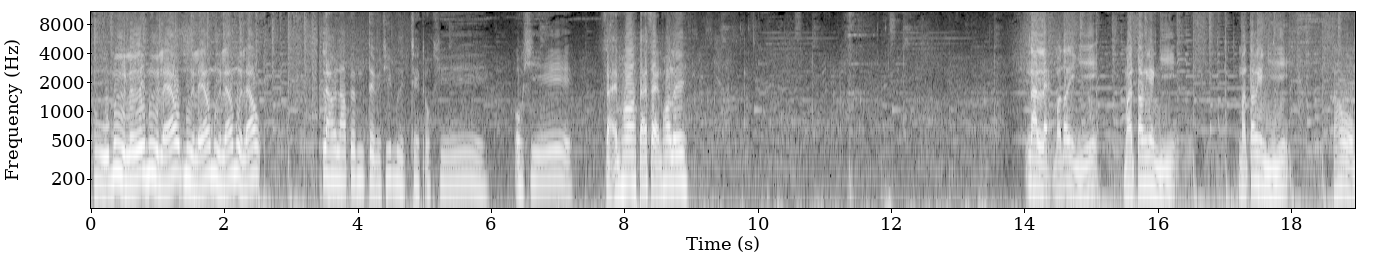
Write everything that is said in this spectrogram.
โอ้โหหมื่นเลยหมื่นแล้วหมื่นแล้วหมื่นแล้วหมื่นแล้ว แล้วรับเต็มเต็มที่หมื่นเจ็ดโอเค โอเค แสนพอแต่แสนพอเลย นั่นแหละ มันต้องอย่างนี้ มันต้องอย่างนี้ มันต้องอย่างนี้นะครับผม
